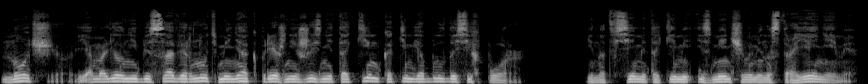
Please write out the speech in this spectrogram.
Ночью я молил небеса вернуть меня к прежней жизни таким, каким я был до сих пор. И над всеми такими изменчивыми настроениями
